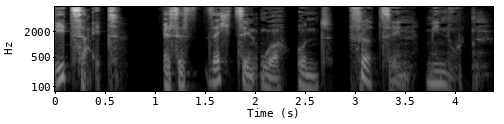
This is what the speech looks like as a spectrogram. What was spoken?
Die Zeit. Es ist sechzehn Uhr und vierzehn Minuten.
